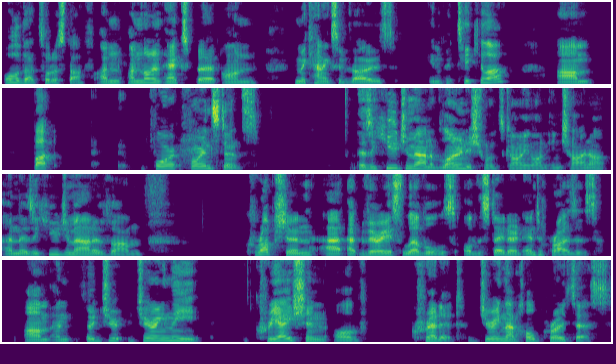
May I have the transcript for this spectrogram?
all of that sort of stuff. I'm I'm not an expert on the mechanics of those in particular, um, but for for instance, there's a huge amount of loan issuance going on in China, and there's a huge amount of um, corruption at, at, various levels of the state-owned enterprises. Um, and so du- during the creation of credit during that whole process.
